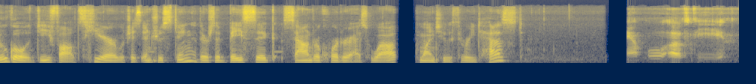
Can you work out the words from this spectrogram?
Google defaults here, which is interesting. There's a basic sound recorder as well. One, two, three test. Example of the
